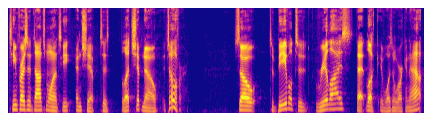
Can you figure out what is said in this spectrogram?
team president Don Smolenski, and Chip to let Chip know it's over. So to be able to realize that, look, it wasn't working out,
